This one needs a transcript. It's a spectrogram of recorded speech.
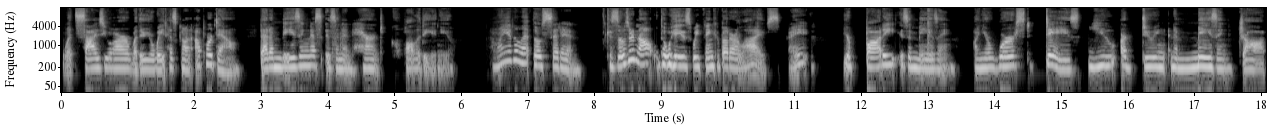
what size you are, whether your weight has gone up or down. That amazingness is an inherent quality in you. I want you to let those sit in because those are not the ways we think about our lives, right? Your body is amazing. On your worst days, you are doing an amazing job.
